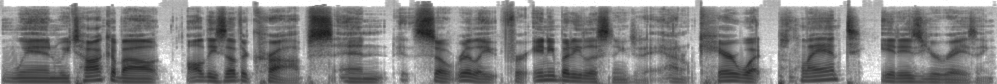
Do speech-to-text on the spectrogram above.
when we talk about all these other crops, and so really for anybody listening today, I don't care what plant it is you're raising,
